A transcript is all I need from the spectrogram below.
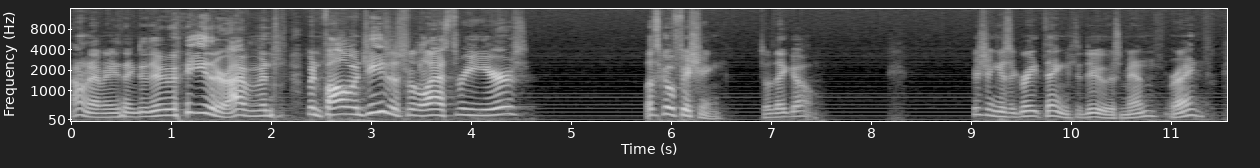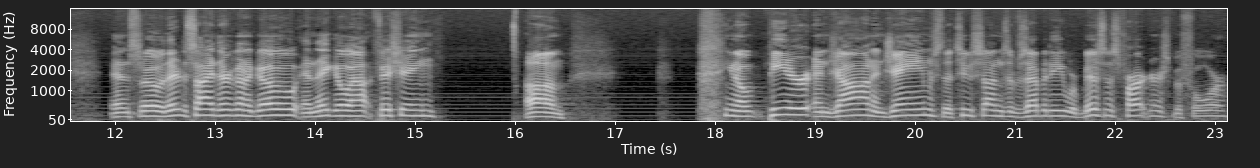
I don't have anything to do either. I haven't been, been following Jesus for the last three years. Let's go fishing. So they go. Fishing is a great thing to do as men, right? And so they decide they're going to go and they go out fishing. Um, you know, Peter and John and James, the two sons of Zebedee, were business partners before.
